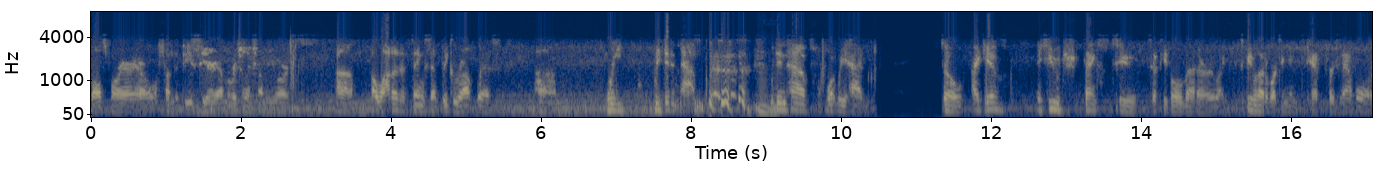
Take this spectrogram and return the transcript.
Baltimore area or from the DC area, I'm originally from New York. Um, a lot of the things that we grew up with, um, we we didn't have. we didn't have what we had. So I give a huge thanks to, to people that are like to people that are working in KIPP, for example, or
